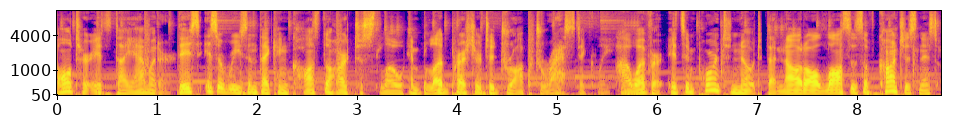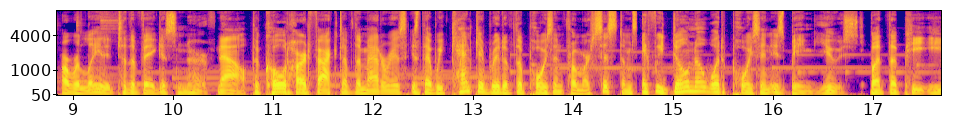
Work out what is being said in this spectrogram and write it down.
alter its diameter. This is a reason that can cause the heart to slow and blood pressure to drop drastically. However, it's important to note that not all losses of consciousness are related to the vagus nerve. Now, the cold hard fact of the matter is, is that we can't get rid of the poison from our systems if we don't know what poison is being used. But the PE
